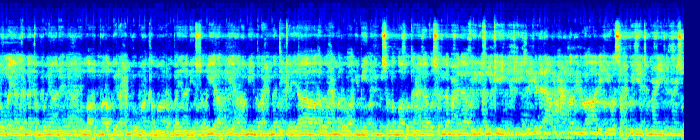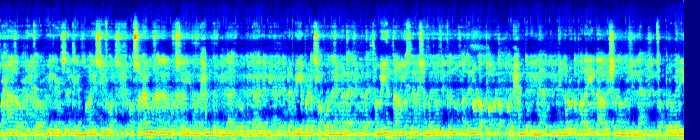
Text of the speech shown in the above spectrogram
തൗബയാക്കണേ തമ്പുരാനെ اللهم رب ارحمهما كما ربياني صغيرا آمين برحمتك يا وسلم على خير خلقه سيدنا محمد وآله وصحبه أجمعين سبحان ربك رب العزة عما يصفون وسلام على المرسلين والحمد لله رب العالمين എൻ്റെ പ്രിയപ്പെട്ട സഹോദരങ്ങളെ സമയം താമസത്തിന് ക്ഷമ ചോദിക്കുന്നു അതിനോടൊപ്പം അലഹമില്ല നിങ്ങളോട് പറയേണ്ട ആവശ്യമൊന്നുമില്ല ഫെബ്രുവരി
